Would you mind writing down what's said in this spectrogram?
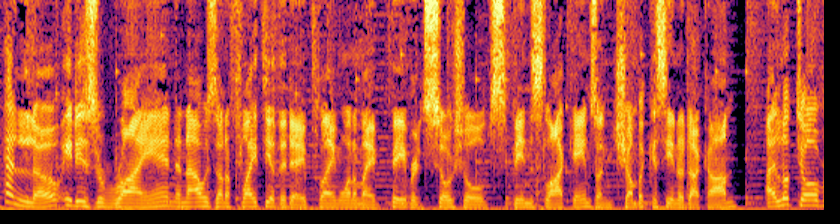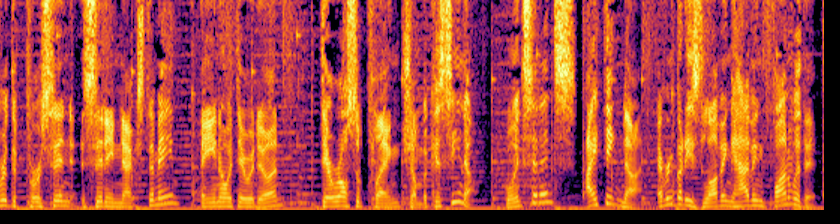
Hello, it is Ryan, and I was on a flight the other day playing one of my favorite social spin slot games on ChumbaCasino.com. I looked over the person sitting next to me, and you know what they were doing? They were also playing Chumba Casino. Coincidence? I think not. Everybody's loving having fun with it.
